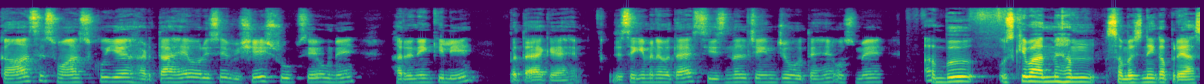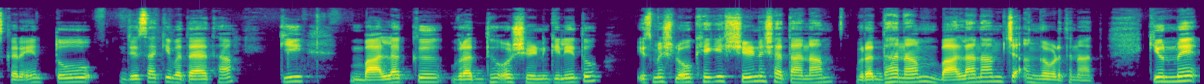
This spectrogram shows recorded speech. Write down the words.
कांस श्वास को यह हरता है और इसे विशेष रूप से उन्हें हरने के लिए बताया गया है। जैसे कि मैंने बताया सीजनल चेंज जो होते हैं, उसमें अब उसके बाद में हम समझने का प्रयास करें तो जैसा कि बताया था कि बालक, वृद्ध और शीर्ण के लिए तो इसमें श्लोक है कि शीर्ण शता नाम वृद्धा नाम बाला नाम च अंगवर्धनाथ कि उनमें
